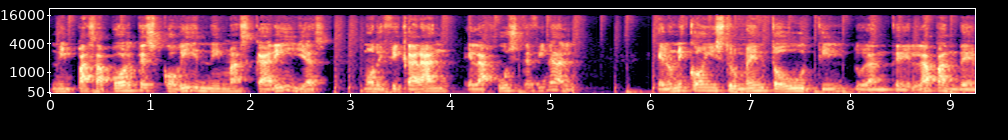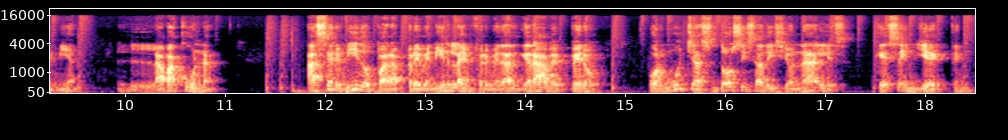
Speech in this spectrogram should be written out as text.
ni pasaportes COVID, ni mascarillas modificarán el ajuste final. El único instrumento útil durante la pandemia, la vacuna, ha servido para prevenir la enfermedad grave, pero por muchas dosis adicionales que se inyecten,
